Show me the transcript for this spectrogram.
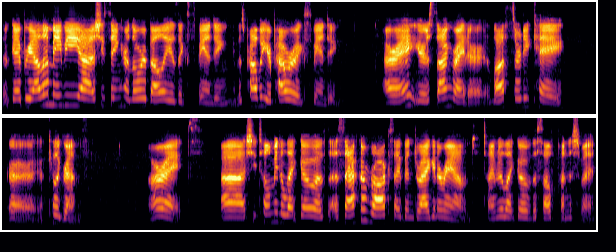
So, Gabriella, maybe uh, she's saying her lower belly is expanding. That's probably your power expanding. All right, you're a songwriter, lost 30k uh, kilograms. All right. Uh, she told me to let go of a sack of rocks I've been dragging around. Time to let go of the self punishment.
